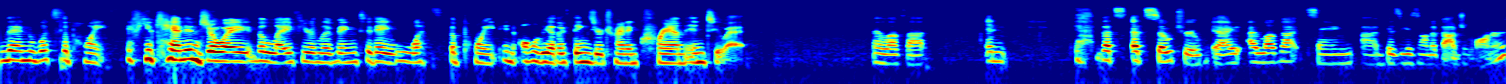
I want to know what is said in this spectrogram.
then what's the point? If you can't enjoy the life you're living today, what's the point in all the other things you're trying to cram into it? I love that. And that's that's so true. I, I love that saying, uh, busy is not a badge of honor.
